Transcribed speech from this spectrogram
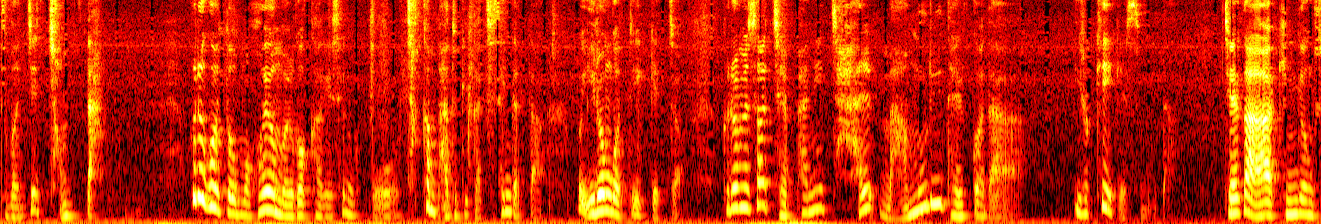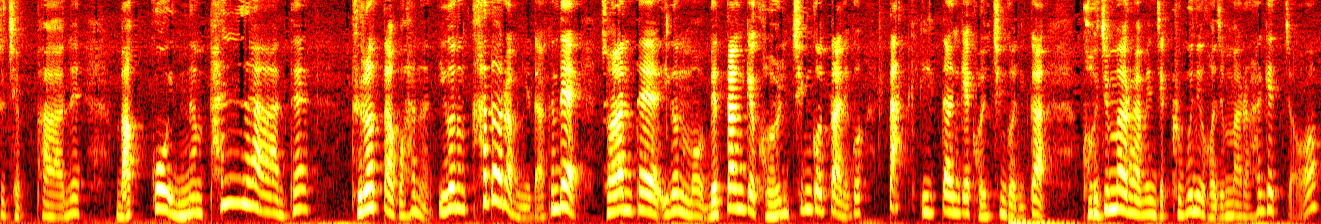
두 번째 젊다. 그리고 또 뭐 허여멀겋하게 생겼고 착한 바둑이 같이 생겼다. 뭐 이런 것도 있겠죠. 그러면서 재판이 잘 마무리될 거다. 이렇게 얘기했습니다. 제가 김경수 재판을 맡고 있는 판사한테 들었다고 하는 이거는 카더랍니다. 근데 저한테 이거는 뭐 몇 단계 걸친 것도 아니고 딱 1단계 걸친 거니까 거짓말을 하면 이제 그분이 거짓말을 하겠죠.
